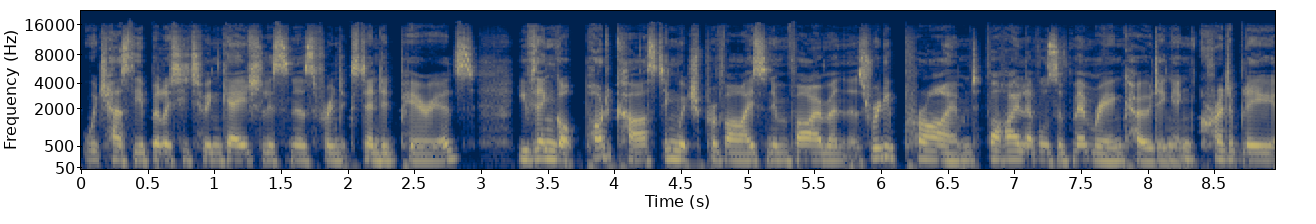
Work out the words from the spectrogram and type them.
which has the ability to engage listeners for extended periods. You've then got podcasting, which provides an environment that's really primed for high levels of memory encoding, incredibly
